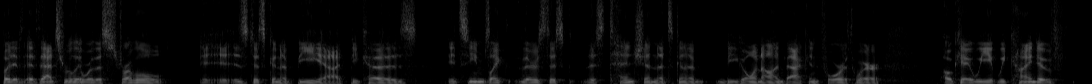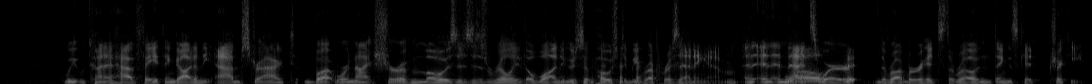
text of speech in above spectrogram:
but if, if that's really where the struggle is just going to be at, because it seems like there's this this tension that's going to be going on back and forth where, okay, we we kind of we, we kind of have faith in God in the abstract, but we're not sure if Moses is really the one who's supposed to be representing him. And, and, and that's where it, the rubber hits the road and things get tricky.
